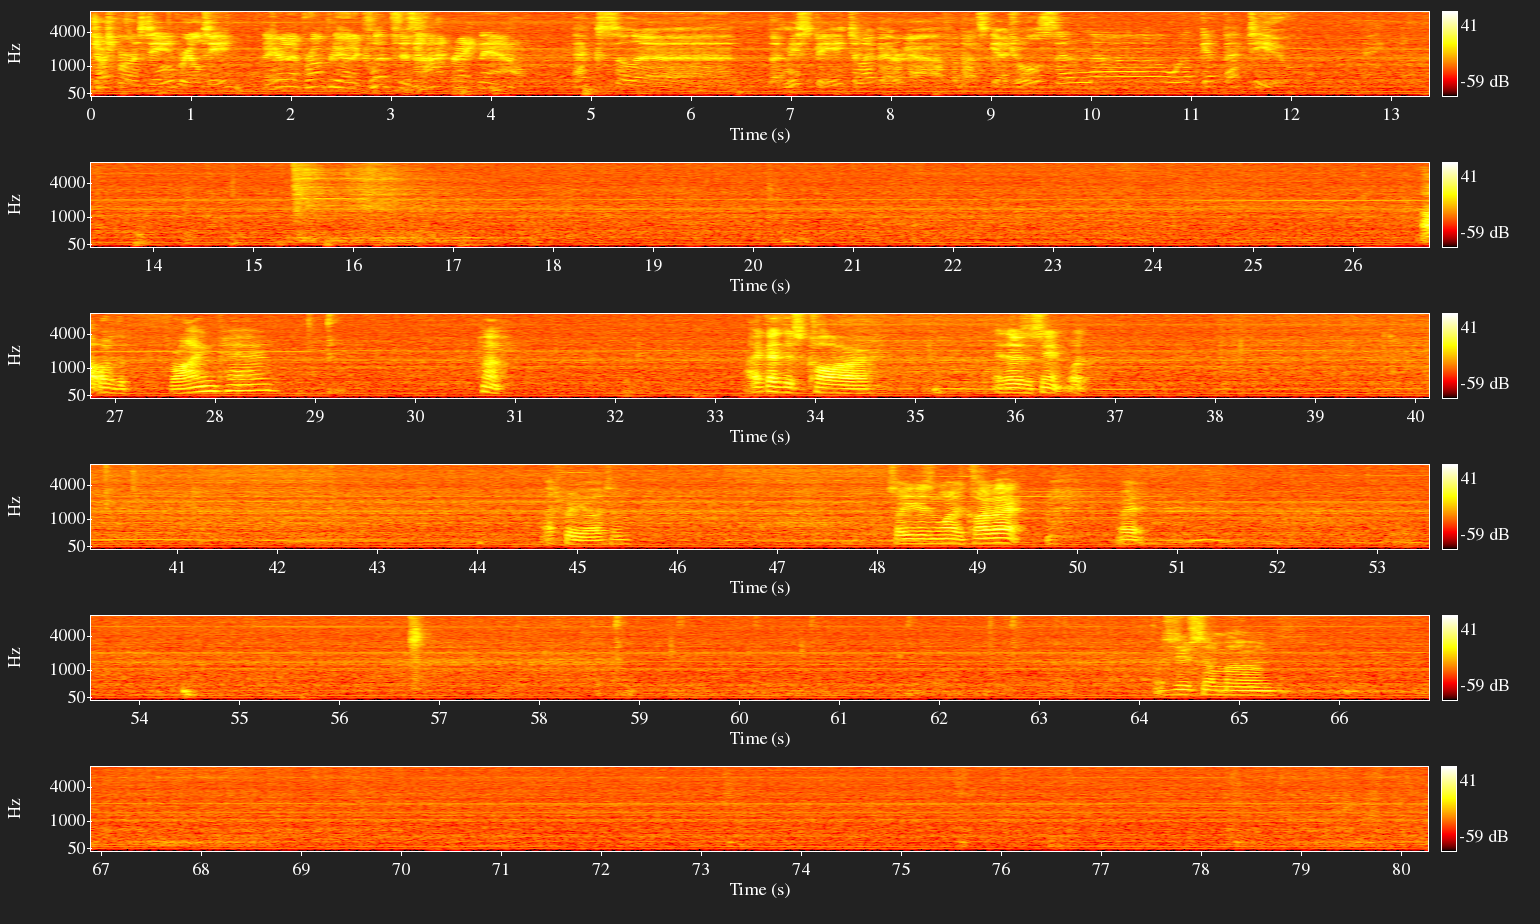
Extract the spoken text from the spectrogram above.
Josh Bernstein, Realty. I hear that property on Eclipse is hot right now. Excellent. Let me speak to my better half about schedules and uh, we'll get back to you. Out of the frying pan? Huh. I got this car, and there's the same, what? That's pretty awesome. So he doesn't want his car back? Right. Let's do some, um...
